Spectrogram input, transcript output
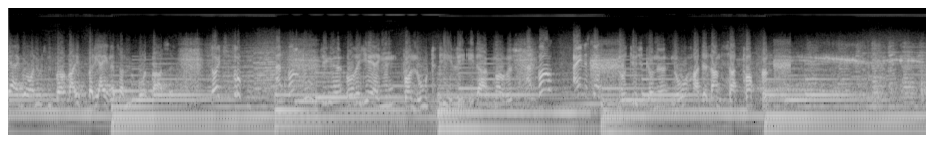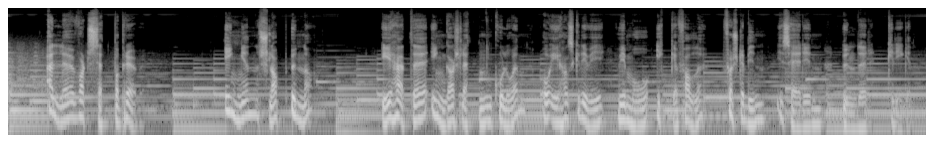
skjærgården utenfor var ypperlig egnet som ubåtbase. Deutsche Truppen. Stortinget og regjeringen forlot tidlig i dag morges når tyskerne nå hadde landsatt troppen. Alle ble sett på prøve. Ingen slapp unna. Jeg heter Inga Sletten Koloen, og jeg har skrevet Vi må ikke falle, første bind i serien Under krigen.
